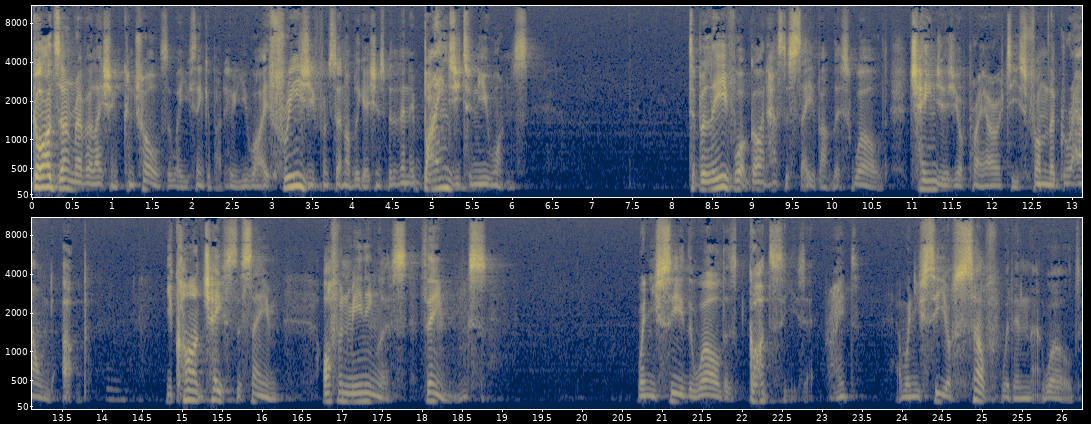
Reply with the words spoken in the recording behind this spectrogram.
God's own revelation controls the way you think about who you are. It frees you from certain obligations, but then it binds you to new ones. To believe what God has to say about this world changes your priorities from the ground up. You can't chase the same, often meaningless things when you see the world as God sees it, right? And when you see yourself within that world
